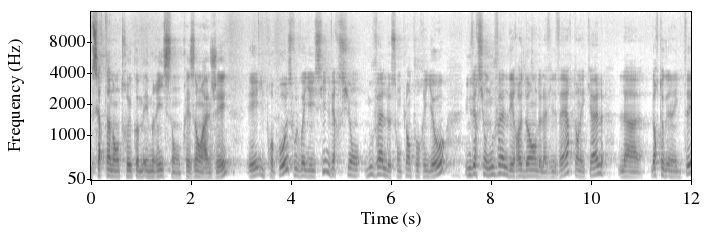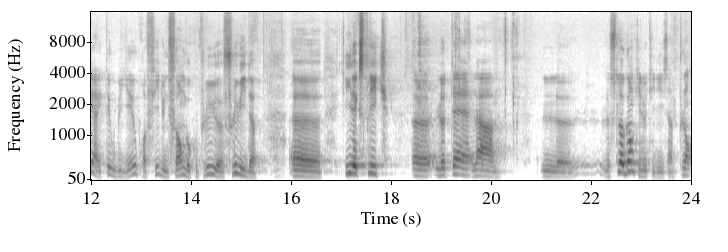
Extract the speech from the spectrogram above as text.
certains d'entre eux, comme Emery, sont présents à Alger. Et il propose, vous le voyez ici, une version nouvelle de son plan pour Rio, une version nouvelle des redans de la ville verte dans lesquels l'orthogonalité a été oubliée au profit d'une forme beaucoup plus euh, fluide. Euh, il explique euh, le, le, le, slogan qu'il utilise, un plan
